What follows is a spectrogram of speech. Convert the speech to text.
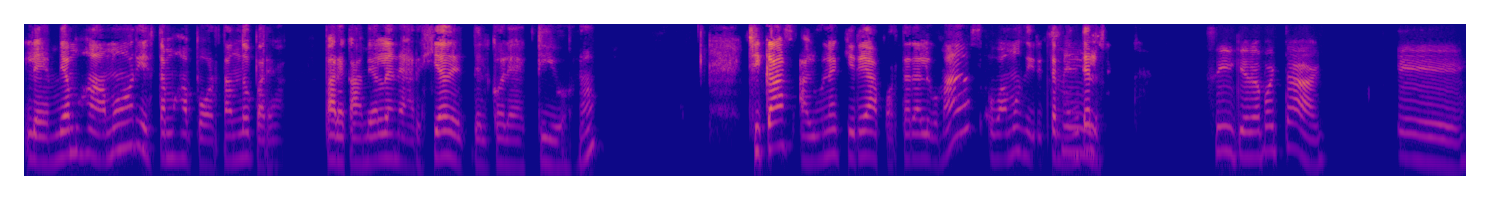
le enviamos amor y estamos aportando para, para cambiar la energía del colectivo, ¿no? Chicas, ¿alguna quiere aportar algo más o vamos directamente a los... Sí, quiero aportar eh,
